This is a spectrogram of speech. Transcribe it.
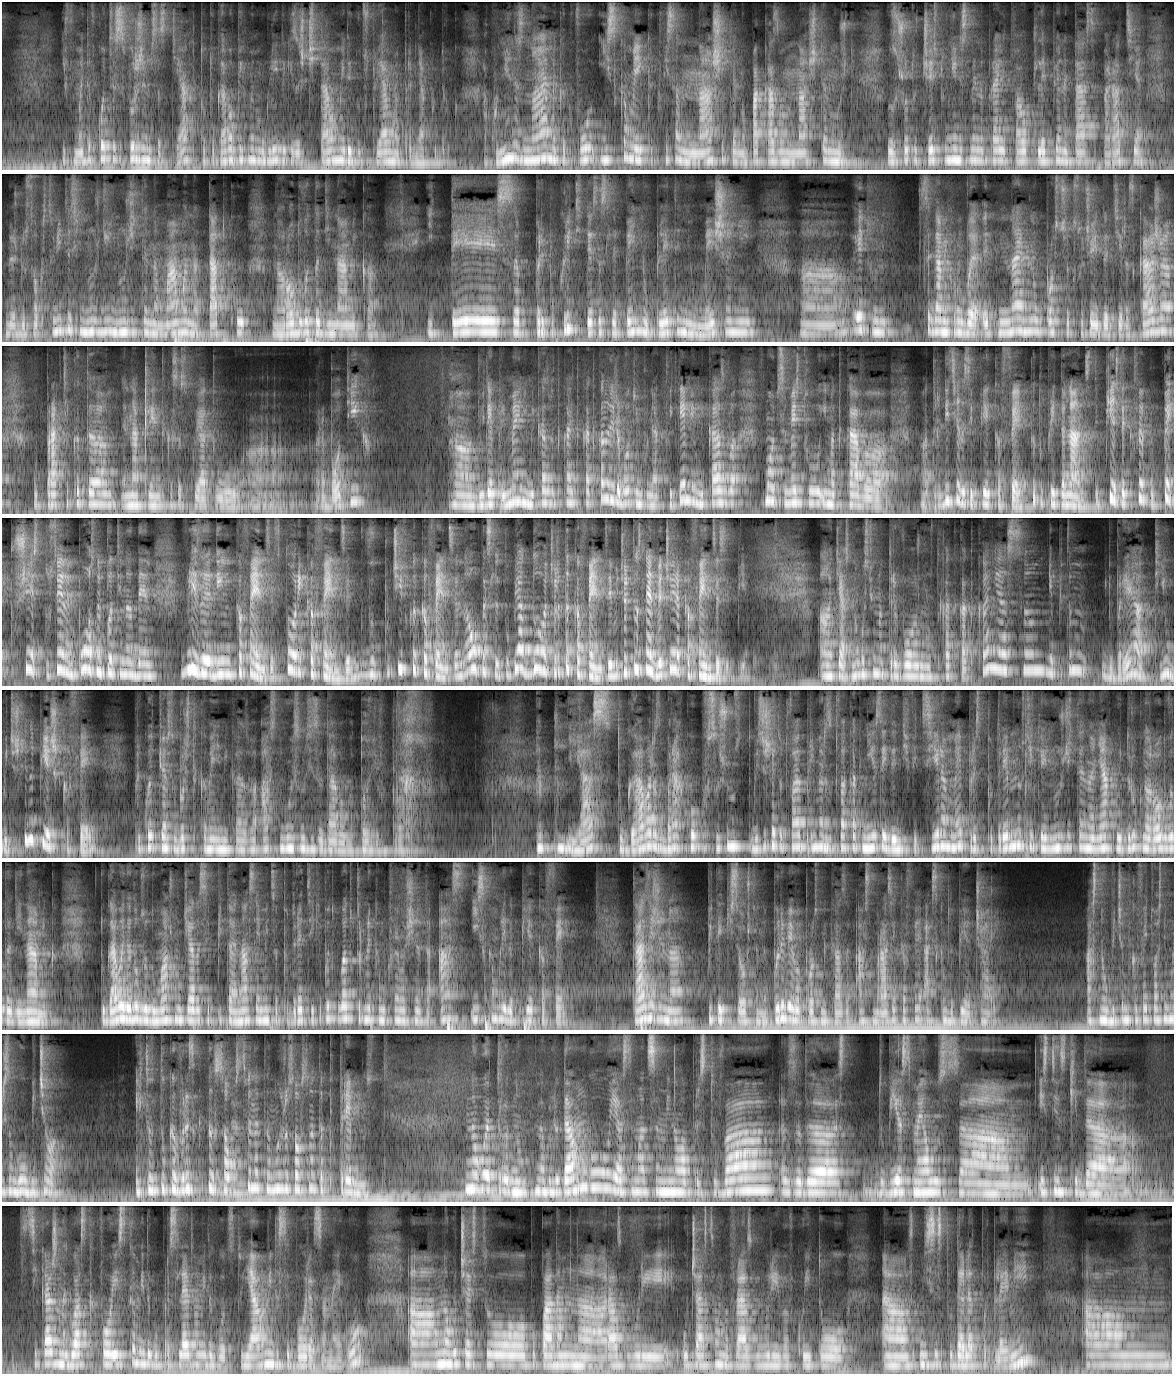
И в момента, в който се свържем с тях, то тогава бихме могли да ги защитаваме и да ги отстояваме пред някой друг. Ако ние не знаеме какво искаме и какви са нашите, но пак казвам нашите нужди, защото често ние не сме направили това отлепяне, тази сепарация между собствените си нужди и нуждите на мама, на татко, на родовата динамика. И те са препокрити, те са слепени, оплетени, умешани. А, ето, Сега ми хрумва най-много простичък случай да ти разкажа. От практиката една клиентка, с която а, работих, а, дойде при мен и ми казва така и така, така, нали работим по някакви теми и ми казва, в моето семейство има такава а, традиция да се пие кафе, като при италянците. Пие се кафе по 5, по 6, по 7, по 8 пъти на ден. Влиза един кафенце, втори кафенце, почивка кафенце, на обед след обяд до вечерта кафенце, вечерта след вечеря кафенце се пие. А, тя с много силна тревожност, така, така, така. И аз я питам, добре, а ти обичаш ли да пиеш кафе? При което тя се обръща към мен и ми казва, аз никога не съм си задавала този въпрос. И аз тогава разбрах колко всъщност, виждаш ли, това е пример за това как ние се идентифицираме през потребностите и нуждите на някой друг народовата динамика. Тогава и дадох за домашно тя да се пита една седмица подред, всеки път, когато тръгне към кафе машината, аз искам ли да пия кафе? Тази жена, питайки се още на първия въпрос, ми каза, аз мразя кафе, аз искам да пия чай. Аз не обичам кафето, аз никога не съм го обичала. Ето тук връзката, собствената нужда, собствената потребност. Много е трудно. Наблюдавам го и аз самата съм минала през това, за да добия смелост а, истински да си кажа на глас какво искам и да го преследвам и да го отстоявам и да се боря за него. А, много често попадам на разговори, участвам в разговори, в които а, ми се споделят проблеми, а,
